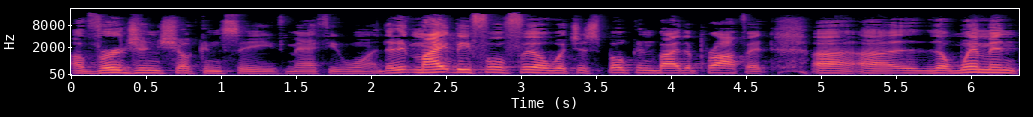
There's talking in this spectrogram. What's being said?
A virgin shall conceive, Matthew 1. That it might be fulfilled, which is spoken by the prophet. Uh, uh, the women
